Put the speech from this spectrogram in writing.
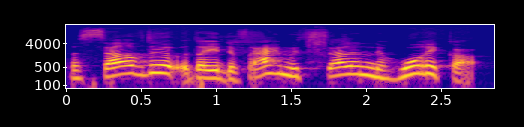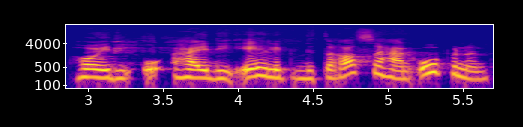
Datzelfde dat je de vraag moet stellen, de horeca, ga je die, ga je die eigenlijk de terrassen gaan openen?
